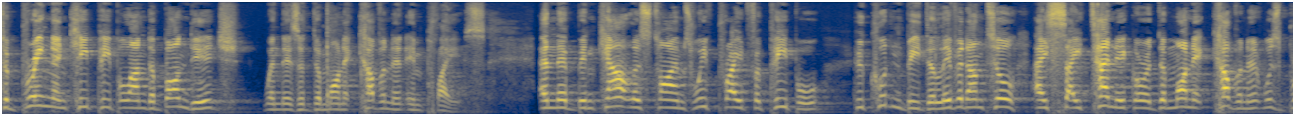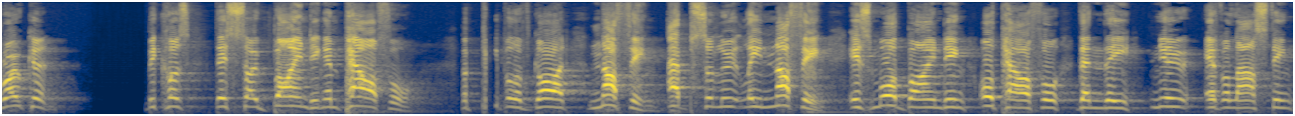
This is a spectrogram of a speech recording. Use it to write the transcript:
to bring and keep people under bondage when there's a demonic covenant in place. And there have been countless times we've prayed for people who couldn't be delivered until a satanic or a demonic covenant was broken because they're so binding and powerful. But people of God, nothing, absolutely nothing is more binding or powerful than the new everlasting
